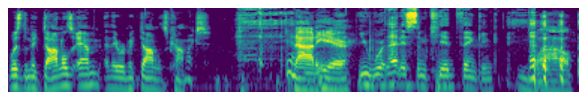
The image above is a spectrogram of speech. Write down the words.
was the McDonald's M, and they were McDonald's comics. Get out of here. You were that is some kid thinking. Wow.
